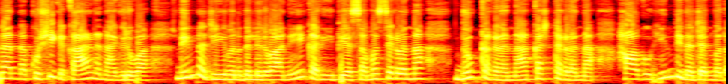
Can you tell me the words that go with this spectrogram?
ನನ್ನ ಖುಷಿಗೆ ಕಾರಣನಾಗಿರುವ, ನಿನ್ನ ಜೀವನದಲ್ಲಿರುವ ಅನೇಕ ರೀತಿಯ ಸಮಸ್ಯೆಗಳನ್ನ, ದುಃಖಗಳನ್ನ, ಕಷ್ಟಗಳನ್ನ ಹಾಗೂ ಹಿಂದಿನ ಜನ್ಮದ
